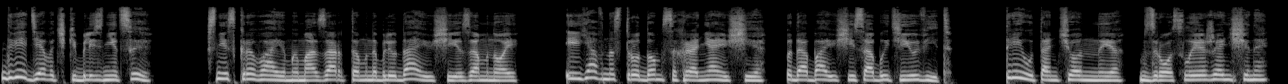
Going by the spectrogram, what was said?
две девочки-близнецы, с нескрываемым азартом наблюдающие за мной и явно с трудом сохраняющие подобающий событию вид. Три утонченные взрослые женщины,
